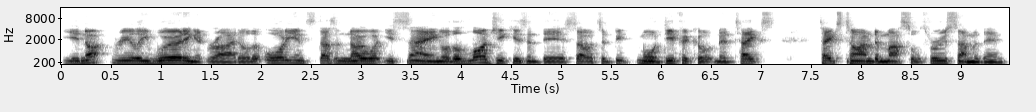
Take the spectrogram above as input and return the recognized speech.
you're not really wording it right or the audience doesn't know what you're saying or the logic isn't there so it's a bit more difficult and it takes takes time to muscle through some of them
